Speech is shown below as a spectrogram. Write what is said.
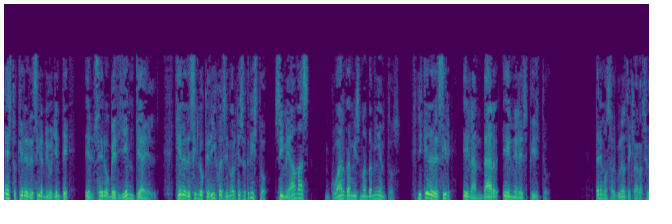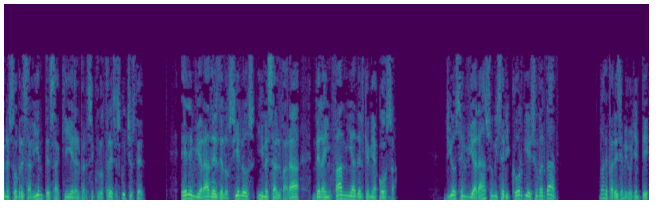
Esto quiere decir, amigo oyente, el ser obediente a Él. Quiere decir lo que dijo el Señor Jesucristo. Si me amas, guarda mis mandamientos. Y quiere decir el andar en el Espíritu. Tenemos algunas declaraciones sobresalientes aquí en el versículo tres. Escuche usted. Él enviará desde los cielos y me salvará de la infamia del que me acosa. Dios enviará su misericordia y su verdad. ¿No le parece, amigo oyente,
